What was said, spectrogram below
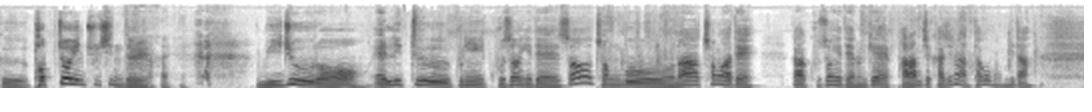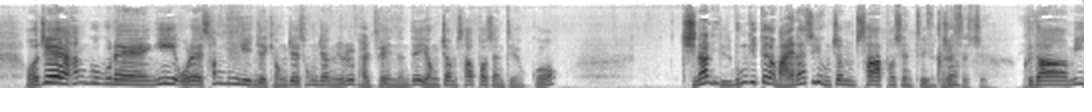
그 법조인 출신들 위주로 엘리트 군이 구성이 돼서 정부나 청와대가 구성이 되는 게 바람직하지는 않다고 봅니다. 어제 한국은행이 올해 3분기 이제 경제 성장률을 발표했는데 0.4%였고 지난 1분기 때가 마이너스 0.4%였죠. 그랬었죠. 그 다음이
